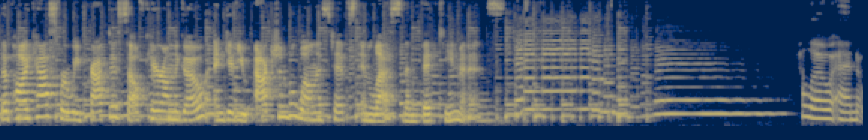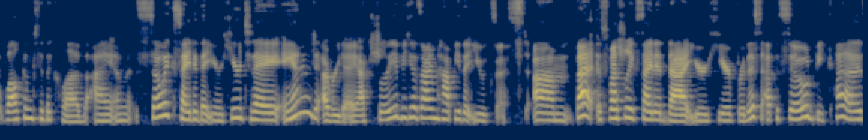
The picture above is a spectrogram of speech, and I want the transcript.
the podcast where we practice self care on the go and give you actionable wellness tips in less than 15 minutes. Hello, and welcome to the club. I am so excited that you're here today and every day, actually, because I'm happy that you exist. Um, but especially excited that you're here for this episode because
